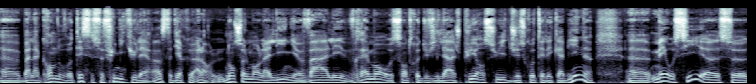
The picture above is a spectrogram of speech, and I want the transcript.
euh, bah, la grande nouveauté, c'est ce funiculaire. Hein. C'est-à-dire que, alors, non seulement la ligne va aller vraiment au centre du village, puis ensuite jusqu'aux télécabines, euh, mais aussi ce,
